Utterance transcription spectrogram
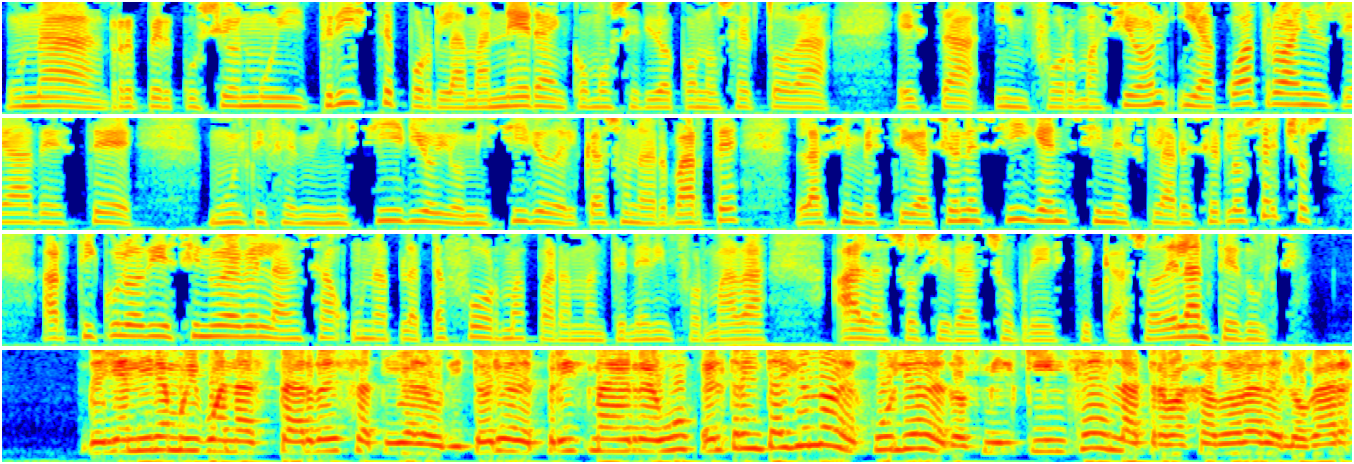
una repercusión muy triste por la manera en cómo se dio a conocer toda esta información y a cuatro años ya de este multifeminicidio y homicidio del caso Narvarte, las investigaciones siguen sin esclarecer los hechos. Artículo 19 lanza una plataforma para mantener informada a la sociedad sobre este caso. Adelante, Dulce. Deyanira, muy buenas tardes a ti al auditorio de Prisma RU. El 31 de julio de 2015, la trabajadora del hogar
